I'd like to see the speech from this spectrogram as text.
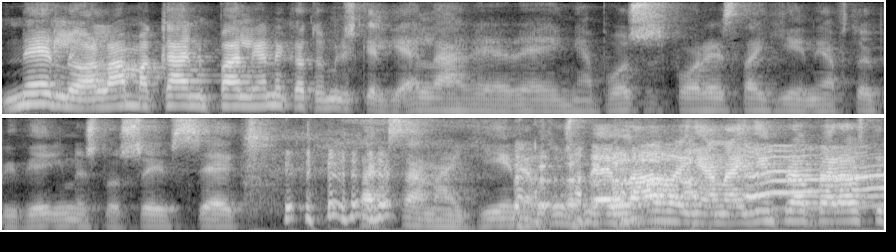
ναι λέω, αλλά άμα κάνει πάλι ένα εκατομμύριο και έλεγε, έλα ρε Ρένια, πόσες φορές θα γίνει αυτό επειδή έγινε στο safe sex, θα ξαναγίνει αυτό στην Ελλάδα για να γίνει πρέπει να περάσει 30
